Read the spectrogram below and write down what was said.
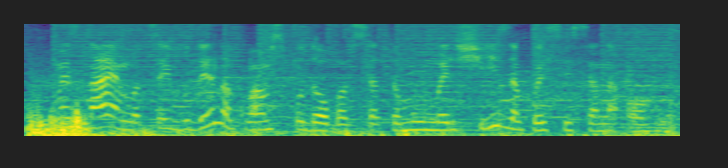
Ми знаємо, цей будинок вам сподобався, тому мерщій записуйся на огляд.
